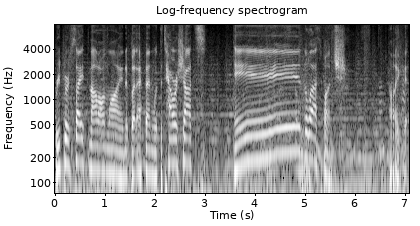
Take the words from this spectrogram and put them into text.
Reaper Scythe not online, but FN with the tower shots. And the last punch. I like it.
